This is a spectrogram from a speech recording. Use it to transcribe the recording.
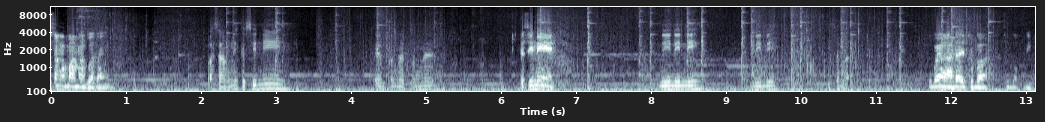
pasang ke mana gua tanya? pasangnya ke sini yang tengah-tengah Ke sini. nih nih nih nih nih bisa nggak Coba yang ada coba coba klik.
